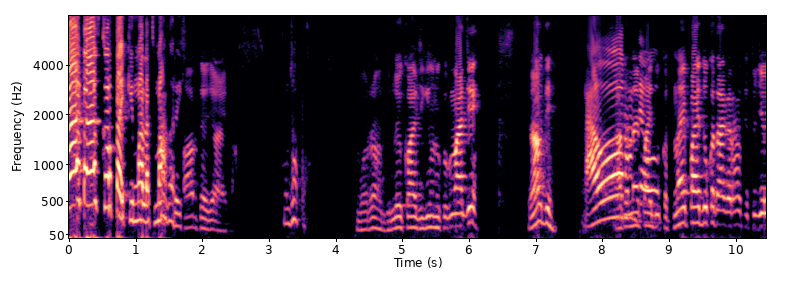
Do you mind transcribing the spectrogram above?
टाळटाळच करताय की मलाच माघारी. अर्ध्याच्या आईला झोपा. बरं राहू दे. लय काळजी घेऊ नको माझे. राहू दे. आता नाही पाय हो. दुखत नाही पाय दुखत अगं राहू दे. तुझे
